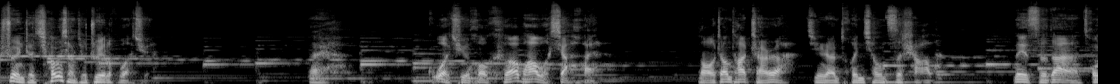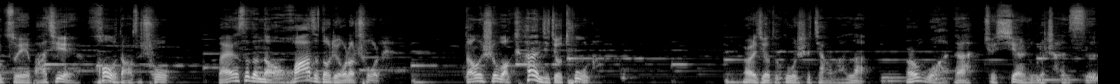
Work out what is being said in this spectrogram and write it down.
顺着枪响就追了过去。哎呀，过去后可把我吓坏了。老张他侄儿啊，竟然吞枪自杀了。那子弹从嘴巴进，后脑子出，白色的脑花子都流了出来。当时我看见就吐了。二舅的故事讲完了，而我呢，却陷入了沉思。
